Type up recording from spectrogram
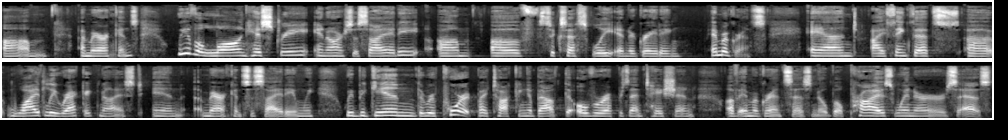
um, Americans. We have a long history in our society um, of successfully integrating immigrants. And I think that's uh, widely recognized in American society. And we, we begin the report by talking about the overrepresentation of immigrants as Nobel Prize winners, as,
